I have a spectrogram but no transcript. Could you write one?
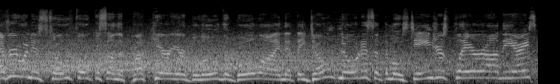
Everyone is so focused on the puck carrier below the goal line that they don't notice that the most dangerous player on the ice,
